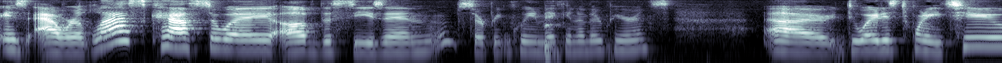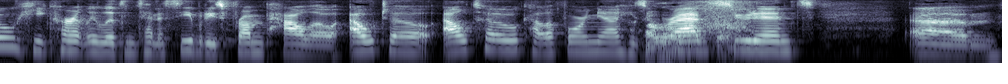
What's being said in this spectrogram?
is our last castaway of the season. Ooh, Serpent Queen making another appearance. Uh, Dwight is 22. He currently lives in Tennessee, but he's from Palo Alto, Alto, California. He's a Palo grad Alto. student. Um,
